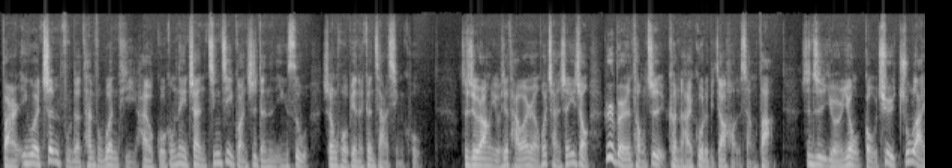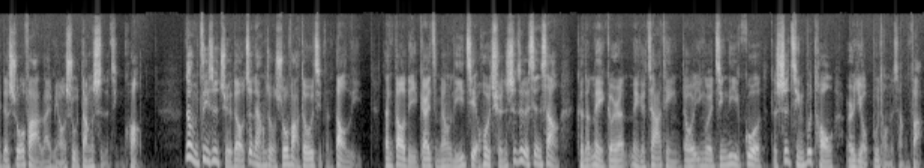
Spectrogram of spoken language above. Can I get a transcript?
反而因为政府的贪腐问题，还有国共内战、经济管制等等因素，生活变得更加的辛苦。这就让有些台湾人会产生一种日本人统治可能还过得比较好的想法，甚至有人用“狗去猪来”的说法来描述当时的情况。那我们自己是觉得这两种说法都有几分道理。但到底该怎么样理解或诠释这个现象，可能每个人、每个家庭都会因为经历过的事情不同而有不同的想法。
